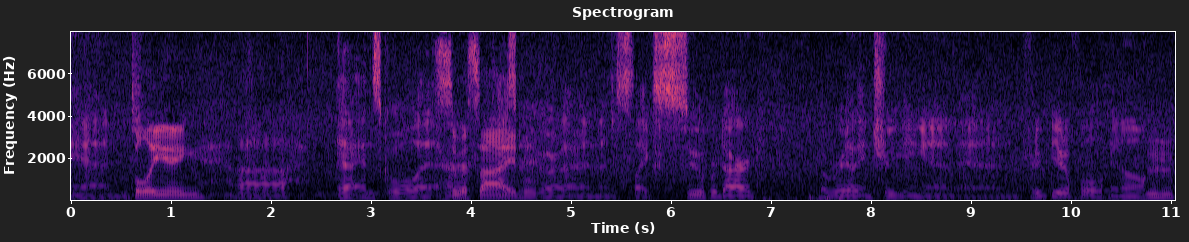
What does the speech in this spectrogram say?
and bullying. Uh, yeah, in school, her high school girl, and then just like super dark, but really intriguing and, and pretty beautiful. You know, Mhm.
